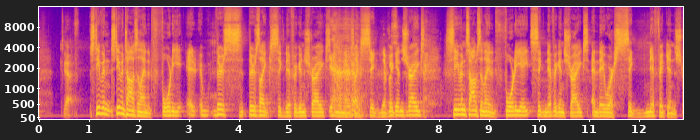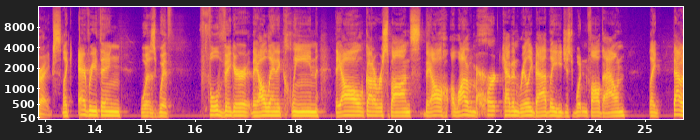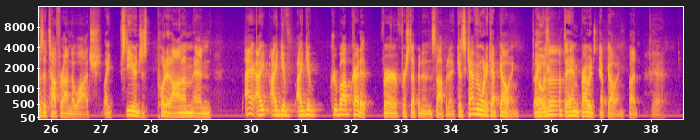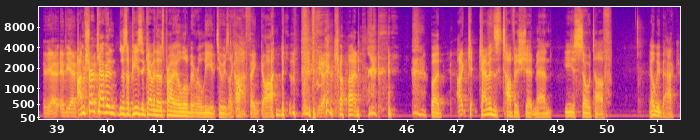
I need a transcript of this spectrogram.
yeah, Stephen Stephen Thompson landed forty. It, it- there's there's like significant strikes, and then there's like significant strikes. Stephen Thompson landed forty eight significant strikes, and they were significant strikes. Like everything was with full vigor. They all landed clean. They all got a response. They all a lot of them hurt Kevin really badly. He just wouldn't fall down. Like that was a tough round to watch. Like Steven just put it on him and I, I, I give I give Crew Bob credit for for stepping in and stopping it because Kevin would have kept going. Like Oh, it was yeah. up to him, probably just kept going. But yeah. If you, if you, I'm sure. Kevin. There's a piece of Kevin that was probably a little bit relieved too. He's like, oh, thank God, thank God. but uh, Kevin's tough as shit, man. He's so tough. He'll be back.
